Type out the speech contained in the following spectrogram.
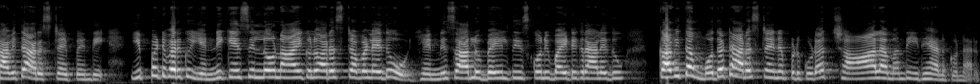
కవిత అరెస్ట్ అయిపోయింది. ఇప్పటి వరకు ఎన్ని కేసుల్లో నాయకులు అరెస్ట్ అవ్వలేదు? ఎన్నిసార్లు బెయిల్ తీసుకొని బయటకు రాలేదు? కవిత మొదట అరెస్ట్ అయినప్పుడు కూడా చాలామంది ఇదే అనుకున్నారు.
